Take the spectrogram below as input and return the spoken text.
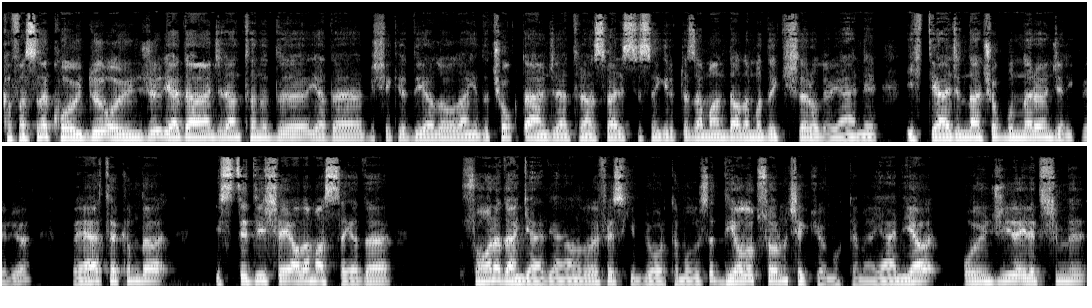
kafasına koyduğu oyuncu ya daha önceden tanıdığı ya da bir şekilde diyalog olan ya da çok daha önceden transfer listesine girip de zamanda alamadığı kişiler oluyor. Yani ihtiyacından çok bunlara öncelik veriyor. Ve eğer takımda istediği şeyi alamazsa ya da sonradan geldi yani Anadolu Efes gibi bir ortam olursa diyalog sorunu çekiyor muhtemelen. Yani ya oyuncuyla iletişimini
